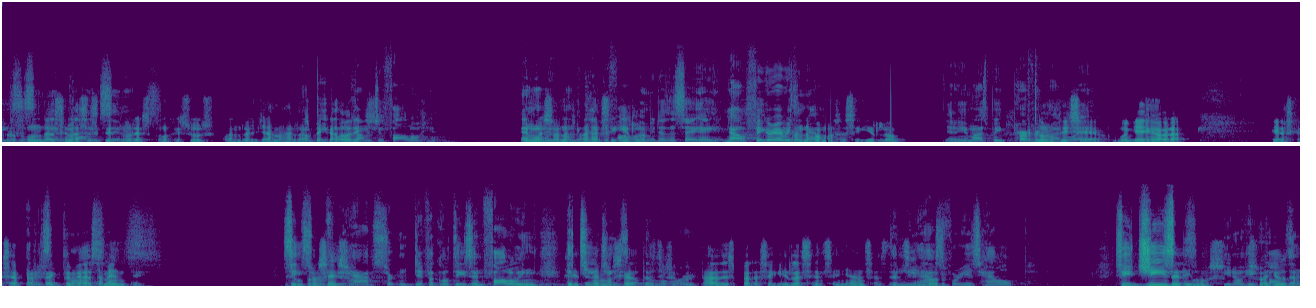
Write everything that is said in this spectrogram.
profundas en las escrituras con Jesús cuando Él llama a los pecadores. Personas van a seguirlo. Cuando vamos a seguirlo, Él no nos dice, muy bien, ahora tienes que ser perfecto inmediatamente. Es un proceso. Si tenemos ciertas dificultades para seguir las enseñanzas del Señor, Pedimos su ayuda.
